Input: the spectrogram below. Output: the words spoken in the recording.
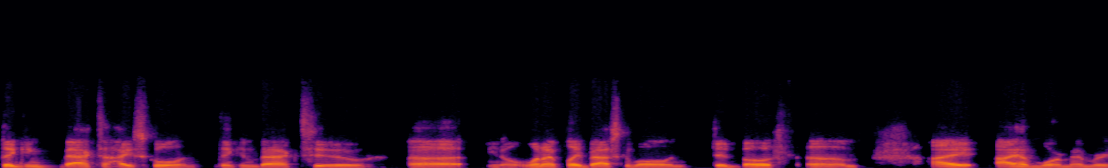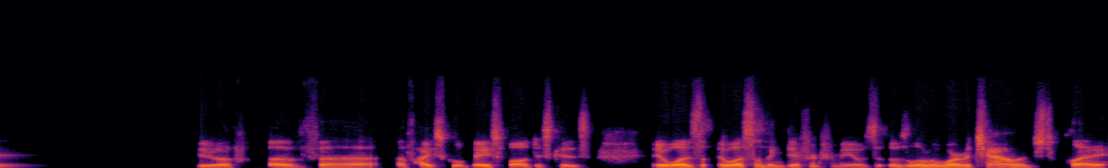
thinking back to high school and thinking back to uh, you know when I played basketball and did both, um, I I have more memory of of uh, of high school baseball just because it was it was something different for me. It was it was a little bit more of a challenge to play.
